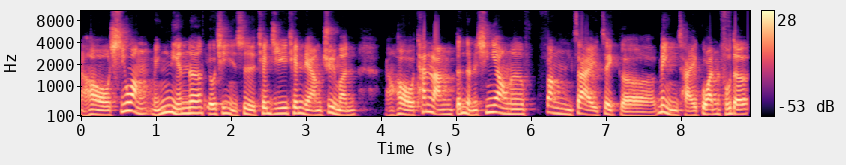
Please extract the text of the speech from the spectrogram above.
然后希望明年呢，尤其你是天机、天梁、巨门，然后贪狼等等的星耀呢，放在这个命财官福德，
